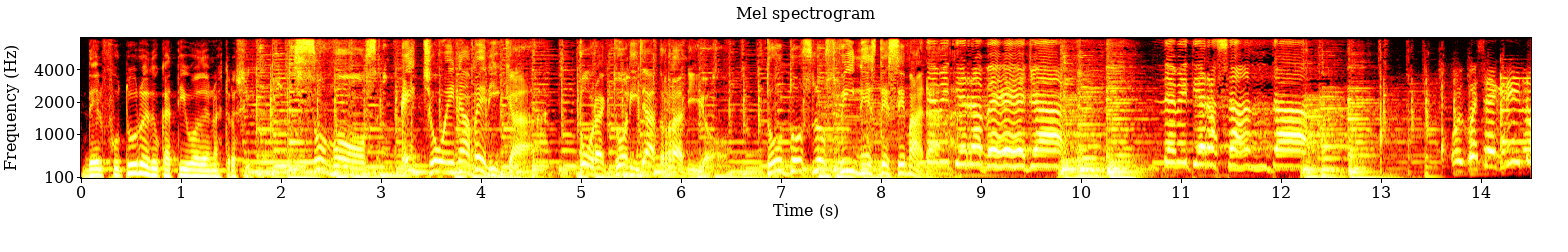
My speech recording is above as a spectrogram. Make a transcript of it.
del futuro educativo de nuestros hijos. Somos Hecho en América por Actualidad Radio. Todos los fines de semana. De mi tierra bella, de mi tierra santa. Oigo ese grito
